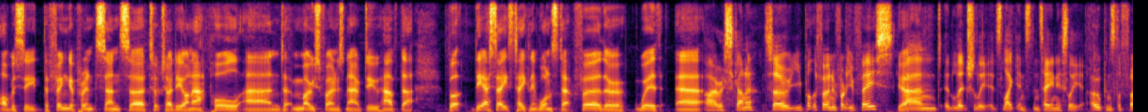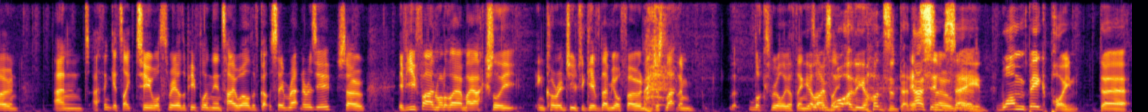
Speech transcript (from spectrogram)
obviously, the fingerprint sensor, Touch ID on Apple, and most phones now do have that. But the S8's taken it one step further with uh, Iris scanner. So you put the phone in front of your face, Yeah. and it literally, it's like instantaneously it opens the phone, and I think it's like two or three other people in the entire world have got the same retina as you. So if you find one of them, I actually encourage you to give them your phone and just let them look through all your things. Yeah, like honestly. what are the odds of that? That's so insane. One big point that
